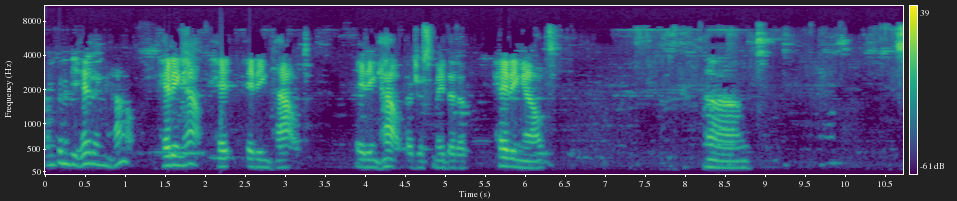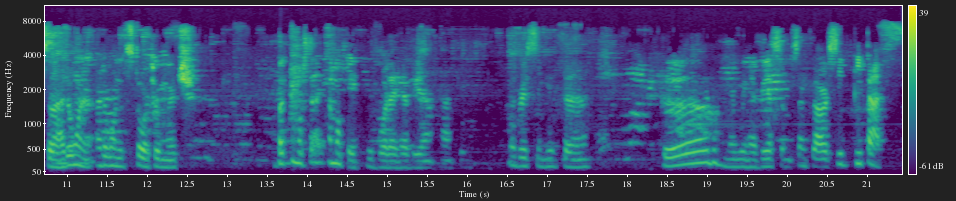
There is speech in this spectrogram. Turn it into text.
I'm gonna be heading out, heading out, he- heading out heading out. I just made that up. Heading out. Um, so I don't want to. I don't want to store too much. But most I, I'm okay with what I have here. Everything is uh, good. And then we have here some sunflower seed pipas.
